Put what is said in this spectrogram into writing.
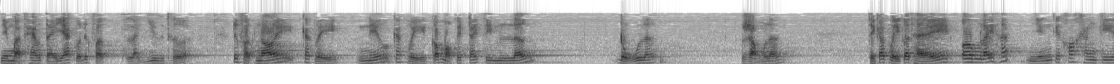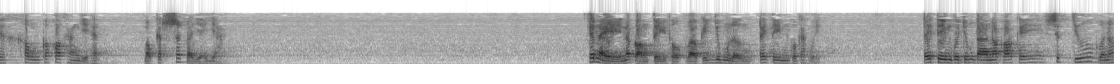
nhưng mà theo tệ giác của đức phật là dư thừa. Đức phật nói, các vị, nếu các vị có một cái trái tim lớn, đủ lớn, rộng lớn, thì các vị có thể ôm lấy hết những cái khó khăn kia, không có khó khăn gì hết, một cách rất là dễ dàng. Cái này nó còn tùy thuộc vào cái dung lượng trái tim của các vị. Trái tim của chúng ta nó có cái sức chứa của nó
